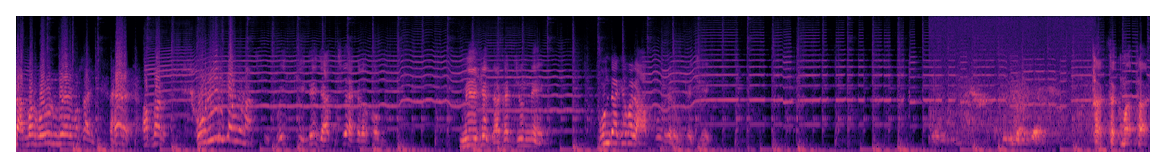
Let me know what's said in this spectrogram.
তারপর বলুন বিহারি মশাই হ্যাঁ আপনার শরীর কেমন আছে? ওই কেটে যাচ্ছে একরকম। মেয়েকে দেখার জন্যে মনটা একেবারে আকুল হয়ে উঠেছে। থাক থাক মা থাক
